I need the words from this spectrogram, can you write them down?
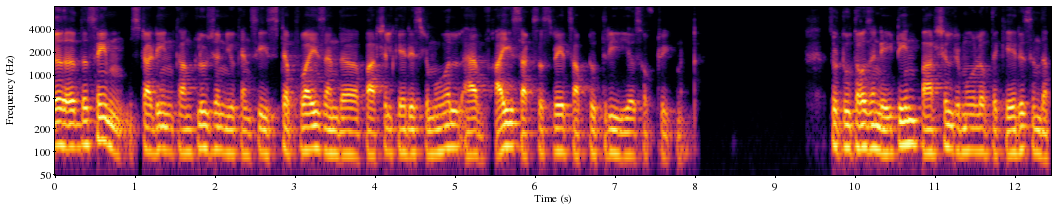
the the same study in conclusion you can see stepwise and the partial caries removal have high success rates up to 3 years of treatment. So 2018 partial removal of the caries in the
